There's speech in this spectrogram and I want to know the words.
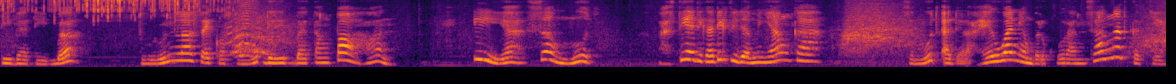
Tiba-tiba, turunlah seekor semut dari batang pohon. Iya, semut. Pasti adik-adik tidak menyangka. Semut adalah hewan yang berukuran sangat kecil.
